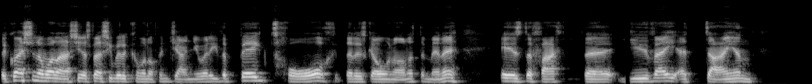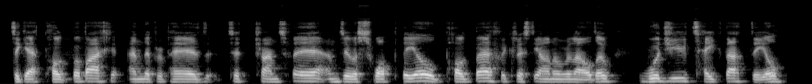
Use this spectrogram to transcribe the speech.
the question I want to ask you, especially with it coming up in January, the big talk that is going on at the minute is the fact that Juve are dying to get Pogba back and they're prepared to transfer and do a swap deal, Pogba for Cristiano Ronaldo. Would you take that deal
